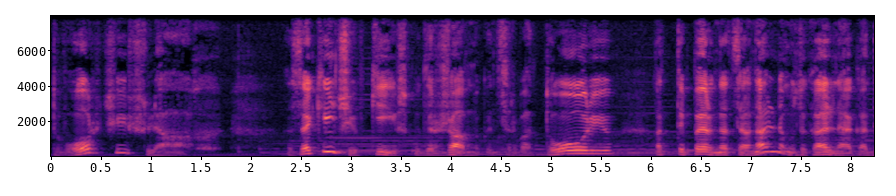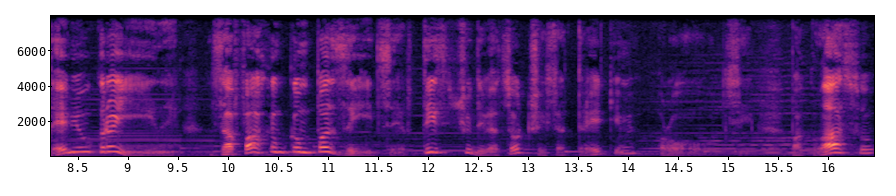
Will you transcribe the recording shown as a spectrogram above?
Творчий шлях. Закінчив Київську державну консерваторію, а тепер Національна музикальна академія України за фахом композиція в 1963 році по класу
